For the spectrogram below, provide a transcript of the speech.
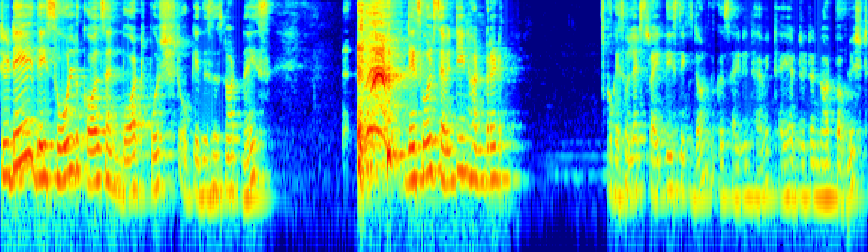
Today they sold calls and bought pushed. Okay, this is not nice. they sold 1700. Okay, so let's write these things down because I didn't have it. I had written not published.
